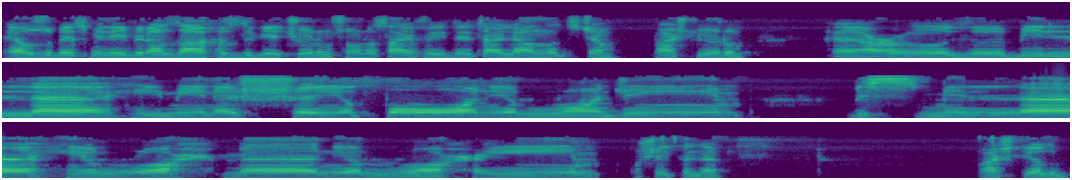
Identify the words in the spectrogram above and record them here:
Euzu Besmele'yi biraz daha hızlı geçiyorum. Sonra sayfayı detaylı anlatacağım. Başlıyorum. Euzu billahi mineşşeytanirracim. Bismillahirrahmanirrahim. Bu şekilde. Başlayalım.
